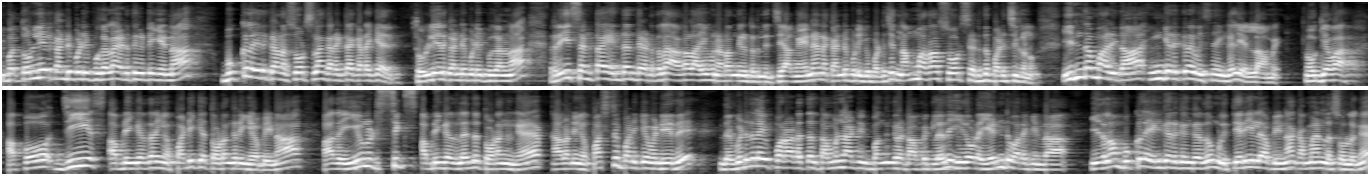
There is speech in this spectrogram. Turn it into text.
இப்ப தொல்லியல் கண்டுபிடிப்புகள்லாம் எடுத்துக்கிட்டீங்கன்னா புக்கில் இதுக்கான சோர்ஸ்லாம் கரெக்டாக கிடைக்காது. தொல்லியல் கண்டுபிடிப்புகள்னா ரீசெண்டாக எந்தெந்த இடத்துல அகலாய்வு நடந்துகிட்டு இருந்துச்சு அங்கே என்னென்ன கண்டுபிடிக்கப்பட்டுச்சு நம்ம தான் சோர்ஸ் எடுத்து படிச்சுக்கணும். இந்த மாதிரி தான் இங்கே இருக்கிற விஷயங்கள் எல்லாமே. ஓகேவா? அப்போ ஜிஎஸ் அப்படிங்கிறத நீங்க படிக்க தொடங்குறீங்க அப்படின்னா அதை யூனிட் சிக்ஸ் அப்படிங்கிறதுல இருந்து தொடங்குங்க. அதில் நீங்க ஃபர்ஸ்ட் படிக்க வேண்டியது இந்த விடுதலை போராட்டத்தில் தமிழ்நாட்டின் பங்குங்கிற டாபிக்ல இருந்து இதோட எண்டு வரைக்கும் தான். இதெல்லாம் புக்கில் எங்க இருக்குங்கிறது உங்களுக்கு தெரியல அப்படின்னா கமெண்ட்ல சொல்லுங்க.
